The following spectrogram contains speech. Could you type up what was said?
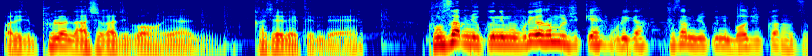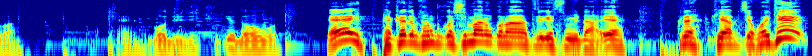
빨리 좀 풀려나셔가지고 예, 가셔야 될 텐데. 9369님 우리가 선물 줄게. 우리가 9369님 뭐 줄까? 감수 봐. 예, 뭐 주지? 줄게 너무. 에이, 백화점 상품권 10만 원권 하나 드리겠습니다. 예, 그래 계약직 화이팅!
